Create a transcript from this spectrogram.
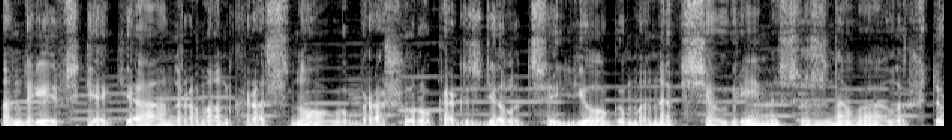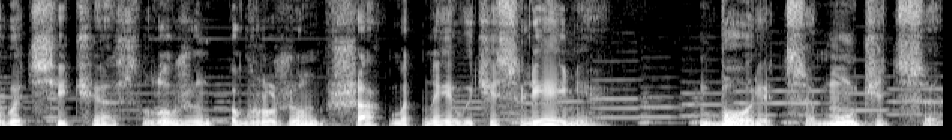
Андреевский океан, роман Краснова, брошюру «Как сделаться йогом», она все время сознавала, что вот сейчас Лужин погружен в шахматные вычисления, борется, мучится,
